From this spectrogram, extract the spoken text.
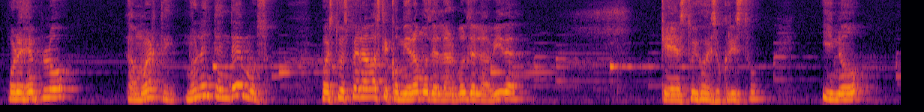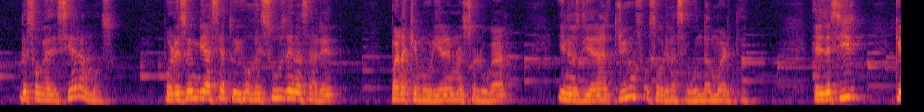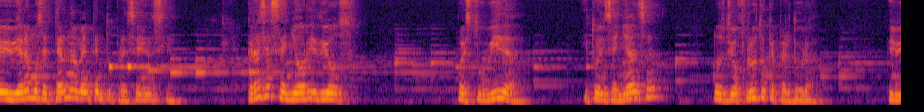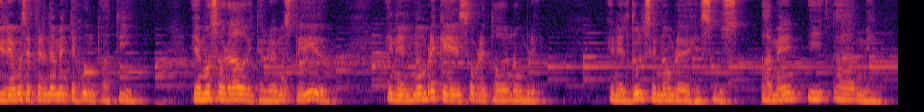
Por ejemplo, la muerte, no la entendemos, pues tú esperabas que comiéramos del árbol de la vida, que es tu Hijo Jesucristo, y no desobedeciéramos. Por eso enviaste a tu Hijo Jesús de Nazaret para que muriera en nuestro lugar y nos diera el triunfo sobre la segunda muerte. Es decir, que viviéramos eternamente en tu presencia. Gracias Señor y Dios, pues tu vida y tu enseñanza nos dio fruto que perdura. Viviremos eternamente junto a ti. Hemos orado y te lo hemos pedido, en el nombre que es sobre todo nombre, en el dulce nombre de Jesús. Amén y amén.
